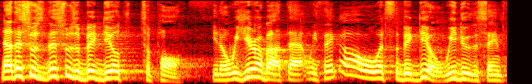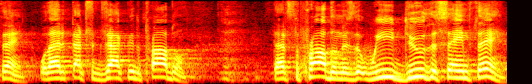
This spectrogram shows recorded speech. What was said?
now, this was, this was a big deal to Paul. You know, we hear about that and we think, oh, well, what's the big deal? We do the same thing. Well, that, that's exactly the problem. That's the problem, is that we do the same thing.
